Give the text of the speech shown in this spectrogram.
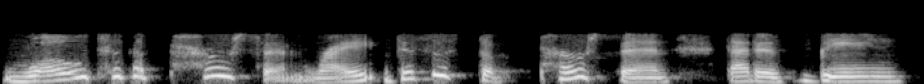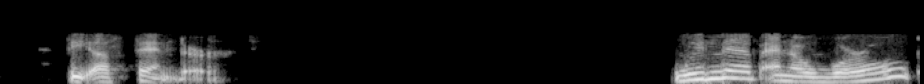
Woe to the person, right? This is the person that is being the offender we live in a world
